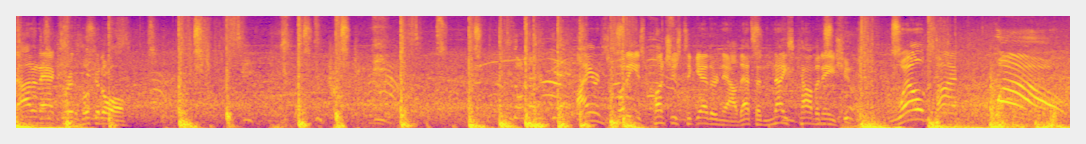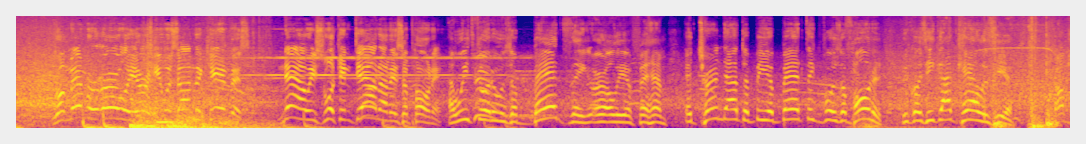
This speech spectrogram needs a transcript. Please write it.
Not an accurate hook at all. Iron's putting his punches together now. That's a nice combination. Well timed. Wow! Remember earlier he was on the canvas. Now he's looking down on his opponent. And we thought it was a bad thing earlier for him. It turned out to be a bad thing for his opponent because he got careless here. Comes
